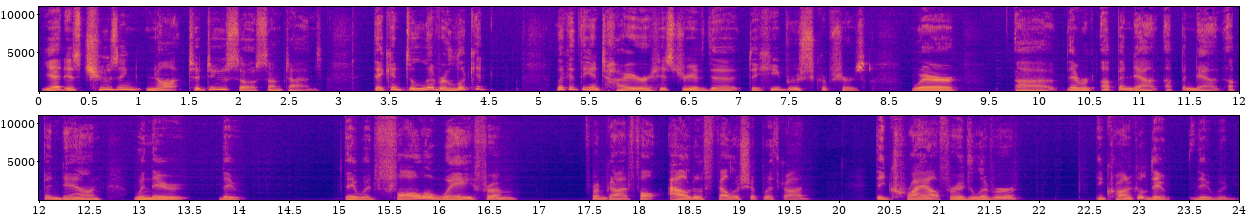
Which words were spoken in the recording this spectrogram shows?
yet is choosing not to do so sometimes. They can deliver. Look at look at the entire history of the, the Hebrew scriptures where uh, they were up and down, up and down, up and down when they they they would fall away from from God, fall out of fellowship with God. They'd cry out for a deliverer. In Chronicle, they they would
